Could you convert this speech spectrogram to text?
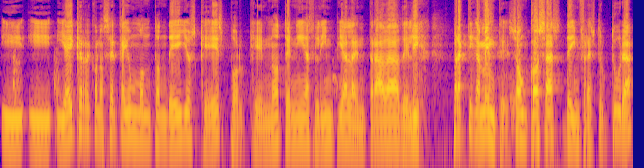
y, y, hay que reconocer que hay un montón de ellos que es porque no tenías limpia la entrada del IG. Prácticamente son cosas de infraestructura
